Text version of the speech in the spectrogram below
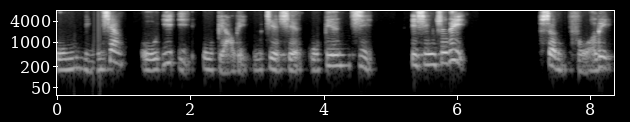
无名相，无意义，无表里，无界限，无边际。一心之力胜佛力，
